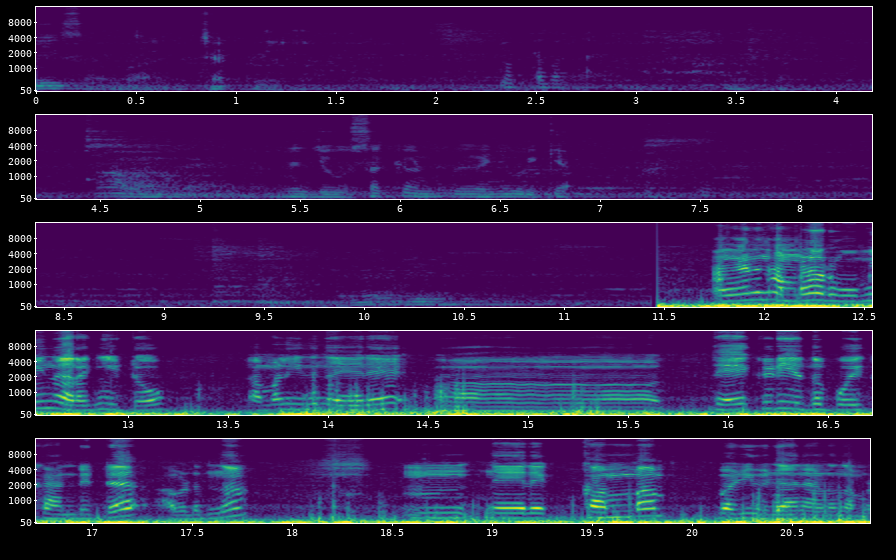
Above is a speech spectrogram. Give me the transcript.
ഇഡ്ഡലി സാമ്പാർ ചട്നി പിന്നെ ജ്യൂസൊക്കെ ഉണ്ട് ഇത് കഴിഞ്ഞ് കുടിക്കാം. അങ്ങനെ നമ്മളെ റൂമിൽ നിന്ന് ഇറങ്ങിയിട്ടോ നമ്മൾ ഇനി നേരെ തേക്കടി ഒന്ന് പോയി കണ്ടിട്ട് അവിടുന്ന് നേരെ കമ്പം വഴി വിടാനാണ് നമ്മുടെ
